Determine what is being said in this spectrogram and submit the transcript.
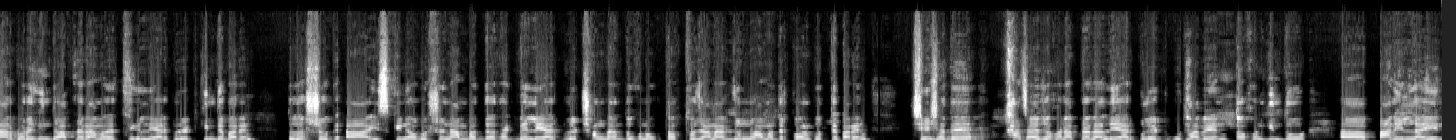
তারপরে কিন্তু আপনারা আমাদের থেকে লেয়ার পুলেট কিনতে পারেন। তো দর্শক স্ক্রিনে অবশ্যই নাম্বার দেওয়া থাকবে। লেয়ার পুলেট সংক্রান্ত কোনো তথ্য জানার জন্য আমাদের কল করতে পারেন। সেই সাথে খাঁচায় যখন আপনারা লেয়ার পুলেট উঠাবেন, তখন কিন্তু পানির লাইন,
